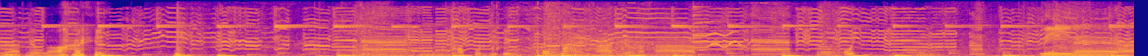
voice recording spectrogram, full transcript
ดูแลเทลน่อย ขอบคุณที่ดึงผมมาให้ค่าเทลนะครับอุ้ยนี่แน่อะ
